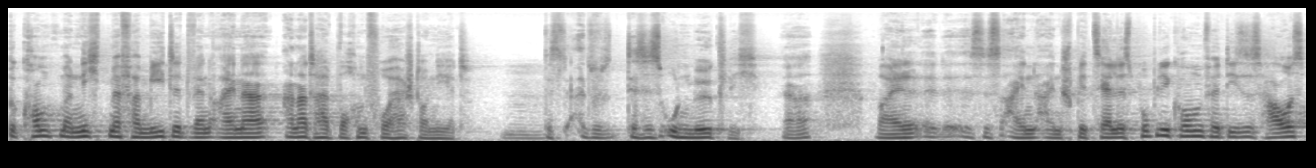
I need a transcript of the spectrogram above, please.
bekommt man nicht mehr vermietet, wenn einer anderthalb Wochen vorher storniert. Das, also das ist unmöglich, ja, weil äh, es ist ein, ein spezielles Publikum für dieses Haus.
